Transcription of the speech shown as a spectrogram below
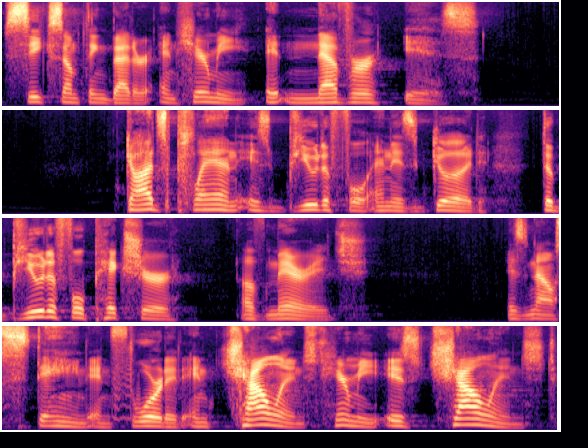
seek something better. And hear me, it never is. God's plan is beautiful and is good. The beautiful picture of marriage is now stained and thwarted and challenged, hear me, is challenged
